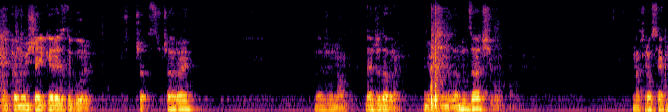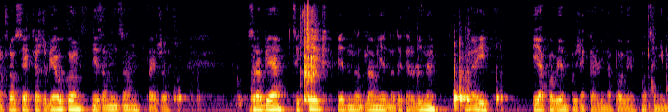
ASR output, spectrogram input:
Tylko mój shaker jest do góry. Z wczoraj. Także no. Także dobra. Nie będziemy zanudzać. Makrosy jak makrosy, jak każde białko. Nie zanudzam, także zrobię. Cyk, cyk. Jedno dla mnie, jedno do Karoliny. No i, ja powiem, później Karolina powie. Ocenimy.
